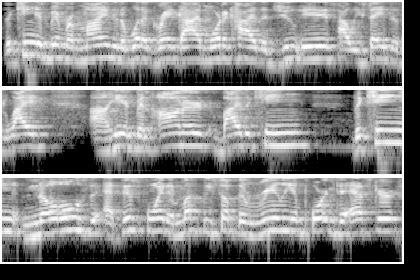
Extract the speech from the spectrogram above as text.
the king has been reminded of what a great guy Mordecai the Jew is, how he saved his life. Uh, he has been honored by the king. The king knows that at this point it must be something really important to Esther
